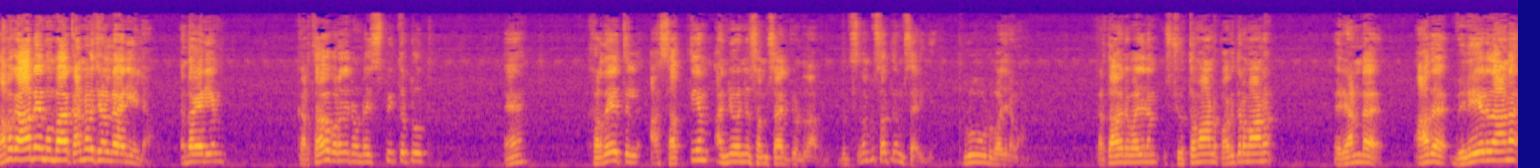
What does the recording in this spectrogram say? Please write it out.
നമുക്ക് ആരുടെയും മുമ്പ് കണ്ണടച്ചുകളുടെ കാര്യമില്ല. എന്താ കാര്യം? കർത്താവ് പറഞ്ഞിട്ടുണ്ട് സ്പീക്ക് ദ ട്രൂത്ത് ഏ? ഹൃദയത്തിൽ ആ സത്യം അന്യോന്യം സംസാരിക്കേണ്ടതാകുന്നു നമ്മൾ സത്യം സംസാരിക്കും. പ്രൂവ്ഡ് വചനമാണ്. കർത്താവിന്റെ വചനം ശുദ്ധമാണ് പവിത്രമാണ്. രണ്ട് അത് വിലയേറിയതാണ്.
